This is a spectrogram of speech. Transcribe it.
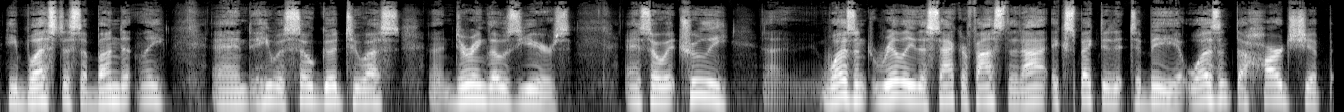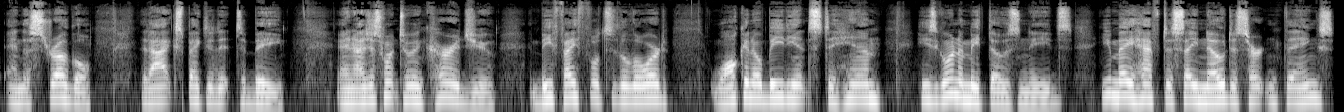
He blessed us abundantly, and He was so good to us uh, during those years. And so it truly uh, wasn't really the sacrifice that I expected it to be. It wasn't the hardship and the struggle that I expected it to be. And I just want to encourage you be faithful to the Lord, walk in obedience to Him. He's going to meet those needs. You may have to say no to certain things.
